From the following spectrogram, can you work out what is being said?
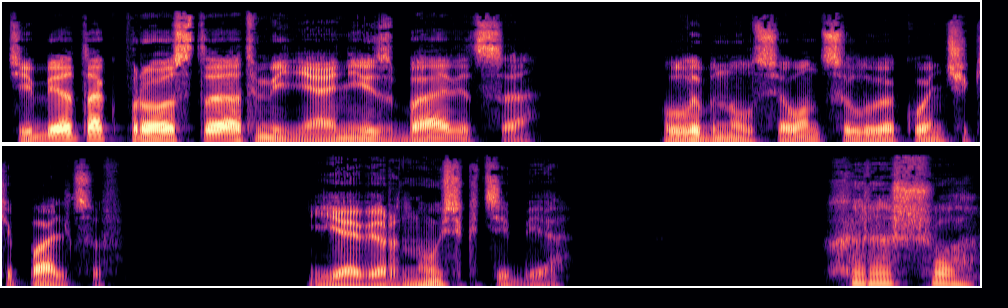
Тебе так просто от меня не избавиться», — улыбнулся он, целуя кончики пальцев. «Я вернусь к тебе». «Хорошо»,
